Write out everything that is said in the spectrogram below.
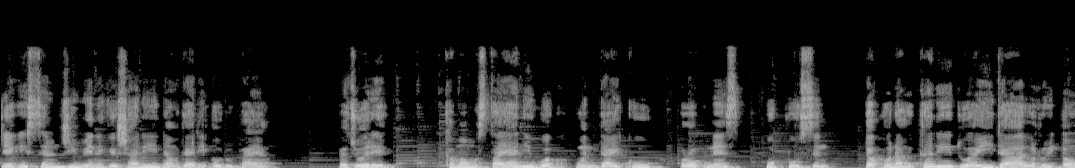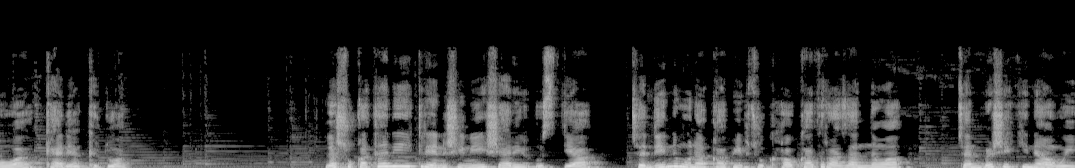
جێگەی سەرنجی وێنەکێشانی ناوداری ئەوروپایە بە جۆرێک کە مامۆستایانی وەک ون دایک و ڕۆبنس و پوسن لە قۆناغەکانی دواییدا لە ڕووی ئەوەوە کاریان کردووە لە شوقەکانی کرێنشینی شاری ئوستیا چەندین نمونە قاپی بچووک هاوکات ڕازاندنەوە چەند بەشێکی ناوی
